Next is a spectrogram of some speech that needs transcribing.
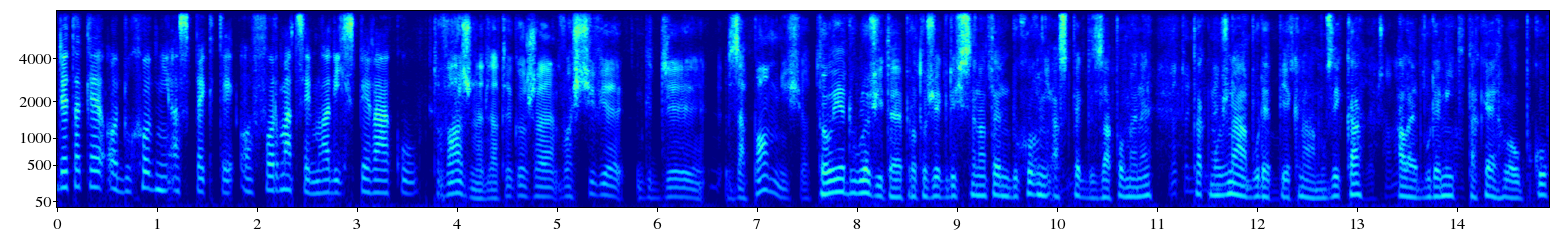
Jde také o duchovní aspekty, o formaci mladých zpěváků. To vážné, dlatego že właściwie zapomni się o To je důležité, protože když se na ten duchovní aspekt zapomene, tak možná bude pěkná muzika, ale bude mít také hloubku,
